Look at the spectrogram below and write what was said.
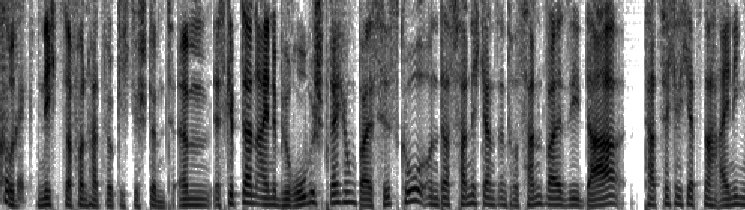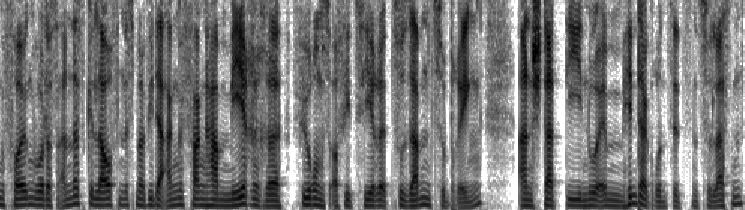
Korrekt. Und nichts davon hat wirklich gestimmt. Ähm, es gibt dann eine Bürobesprechung bei Cisco und das fand ich ganz interessant, weil sie da tatsächlich jetzt nach einigen Folgen, wo das anders gelaufen ist, mal wieder angefangen haben, mehrere Führungsoffiziere zusammenzubringen, anstatt die nur im Hintergrund sitzen zu lassen.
